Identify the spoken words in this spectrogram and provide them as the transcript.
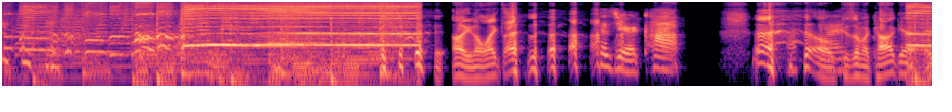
oh, you don't like that? Because you're a cop. oh, because I'm a cock? Yeah, I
